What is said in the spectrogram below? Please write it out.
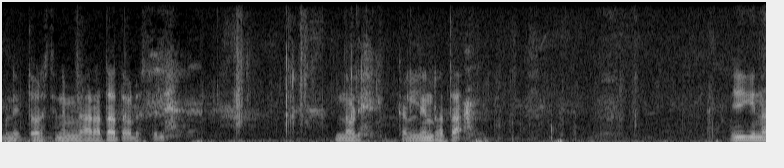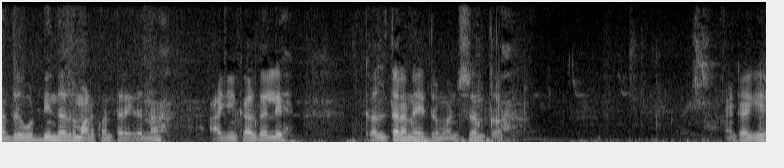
ಬನ್ನಿ, ತೋರಿಸ್ತೀನಿ ನಿಮ್ಗೆ. ಆ ರಥ ತೋರಿಸ್ತೀನಿ. ನೋಡಿ, ಕಲ್ಲಿನ ರಥ. ಈಗಿನಾದರೂ ವುಡ್ಡಿಂದಾದರೂ ಮಾಡ್ಕೊತಾರೆ ಇದನ್ನು. ಆಗಿನ ಕಾಲದಲ್ಲಿ ಕಲ್ ಥರನೇ ಇದ್ರು ಮನುಷ್ಯರಂತೂ. ಹಾಗಾಗಿ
